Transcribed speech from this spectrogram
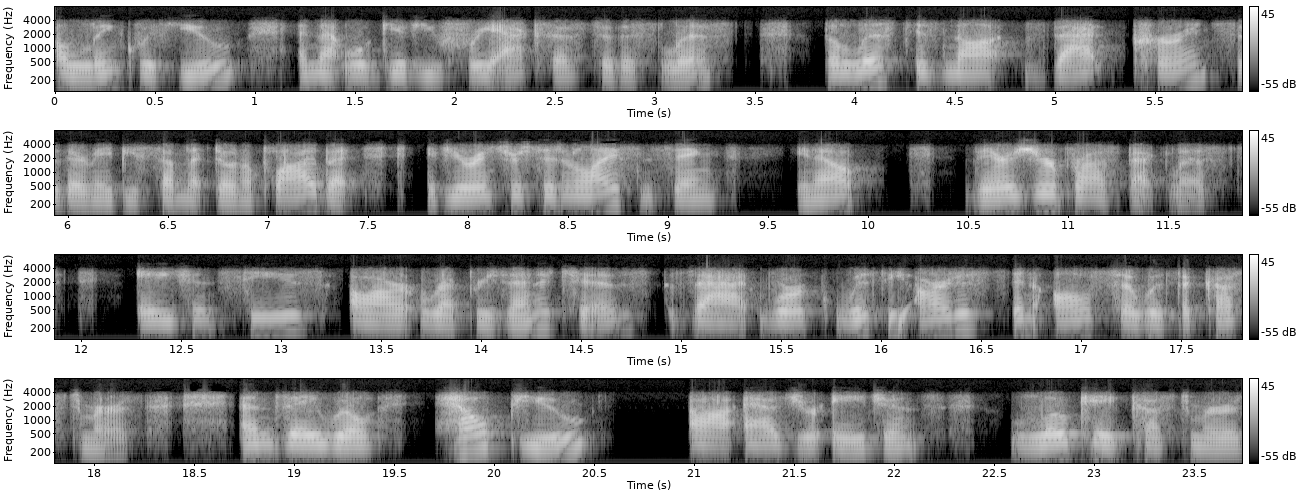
a link with you, and that will give you free access to this list. The list is not that current, so there may be some that don't apply, but if you're interested in licensing, you know, there's your prospect list. Agencies are representatives that work with the artists and also with the customers, and they will help you uh, as your agents locate customers,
